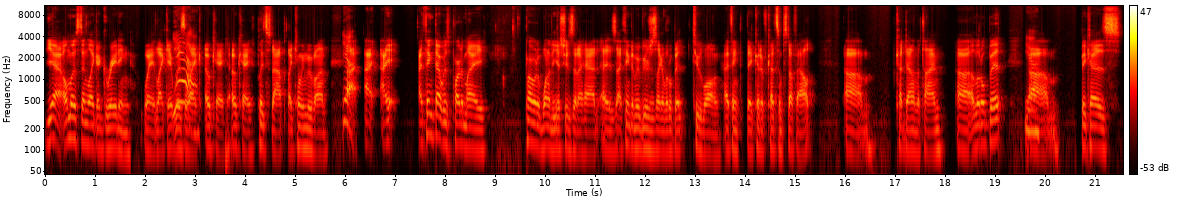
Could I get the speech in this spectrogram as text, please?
Yeah, almost in like a grating way. Like it was like, okay, okay, please stop. Like, can we move on? Yeah. I, I, I think that was part of my, part of one of the issues that I had is I think the movie was just like a little bit too long. I think they could have cut some stuff out, um, cut down the time uh, a little bit. Yeah. Um, because,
